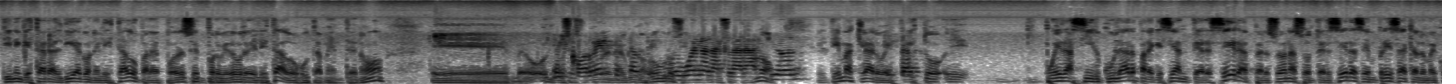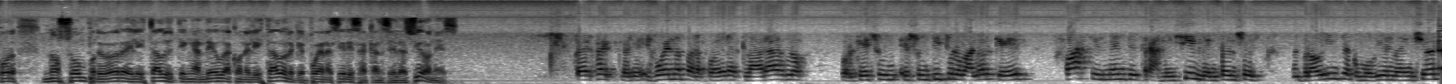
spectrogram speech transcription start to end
tienen que estar al día con el Estado para poder ser proveedores del Estado, justamente, ¿no? Eh, es correcto, está muy buena la aclaración. El tema, claro, es que esto eh, pueda circular para que sean terceras personas o terceras empresas que a lo mejor no son proveedores del Estado y tengan deudas con el Estado las que puedan hacer esas cancelaciones. Perfecto, es bueno para poder aclararlo porque es un, es un título valor que es fácilmente transmisible. Entonces, la provincia, como bien menciona,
